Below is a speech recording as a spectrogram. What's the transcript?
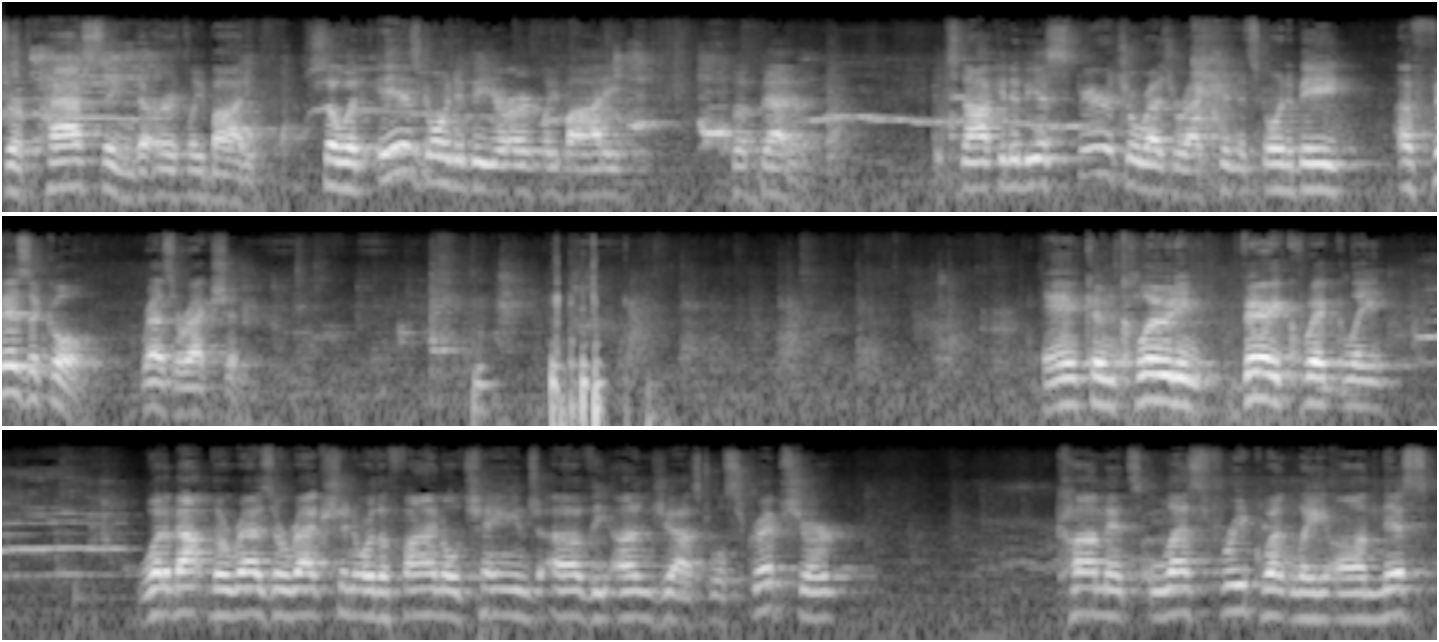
surpassing the earthly body. So it is going to be your earthly body, but better. It's not going to be a spiritual resurrection, it's going to be a physical resurrection. And concluding very quickly, what about the resurrection or the final change of the unjust? Well, Scripture comments less frequently on this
